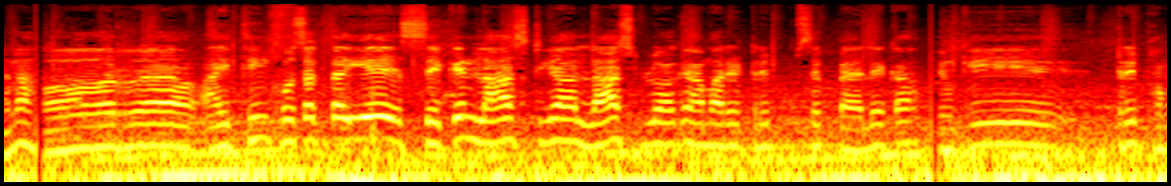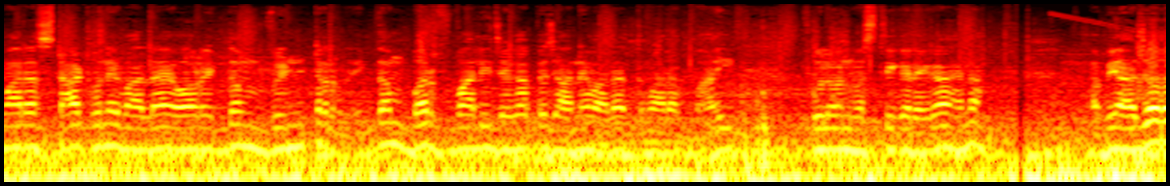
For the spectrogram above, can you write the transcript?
है ना? और आई थिंक हो सकता है ये सेकेंड लास्ट या लास्ट ब्लॉग है हमारे ट्रिप से पहले का क्योंकि ट्रिप हमारा स्टार्ट होने वाला है और एकदम विंटर एकदम बर्फ़ वाली जगह पे जाने वाला है तुम्हारा भाई फुल ऑन मस्ती करेगा है ना? अभी आ जाओ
